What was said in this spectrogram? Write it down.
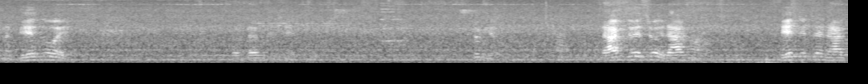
અને ભેદ હોય, તો ડંક છે. શું કે રાગ દ્વેષ હોય, રાગમાં. ભેદ એટલે રાગ.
